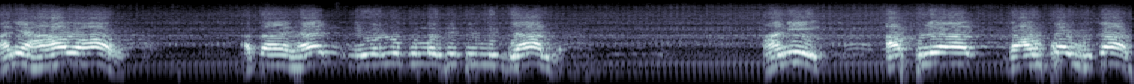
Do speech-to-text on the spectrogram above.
आणि हा वाव आता ह्या निवडणुकीमध्ये तुम्ही द्याल. आणि आपल्या गावचा विकास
